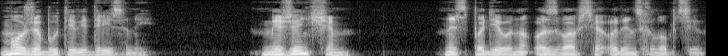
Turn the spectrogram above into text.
Може бути відрізаний. Між іншим, несподівано озвався один з хлопців.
